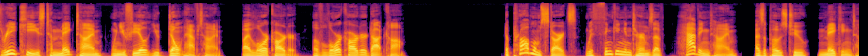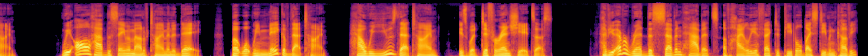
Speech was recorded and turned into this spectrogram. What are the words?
Three Keys to Make Time When You Feel You Don't Have Time by Laure Carter of laurecarter.com. The problem starts with thinking in terms of having time as opposed to making time. We all have the same amount of time in a day, but what we make of that time, how we use that time, is what differentiates us. Have you ever read The Seven Habits of Highly Effective People by Stephen Covey?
